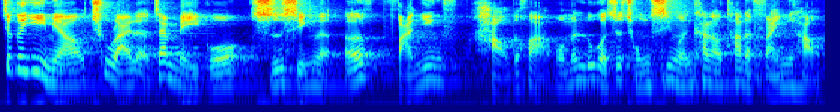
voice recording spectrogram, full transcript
这个疫苗出来了，在美国实行了，而反应好的话，我们如果是从新闻看到它的反应好，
